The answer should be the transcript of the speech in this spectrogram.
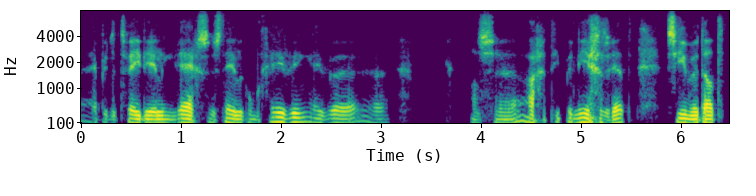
heb je de tweedeling rechts, een stedelijke omgeving, even uh, als uh, archetype neergezet. Zien we dat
